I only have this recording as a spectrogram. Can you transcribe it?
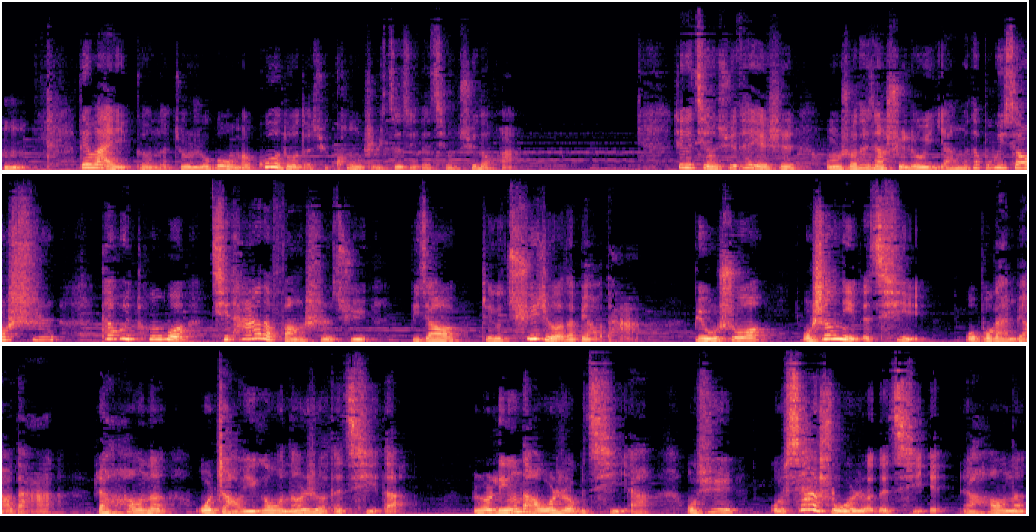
嗯，另外一个呢，就是如果我们过多的去控制自己的情绪的话，这个情绪它也是我们说它像水流一样嘛，它不会消失，它会通过其他的方式去比较这个曲折的表达。比如说，我生你的气，我不敢表达，然后呢，我找一个我能惹得起的，比如说领导我惹不起呀、我去我下属我惹得起，然后呢，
